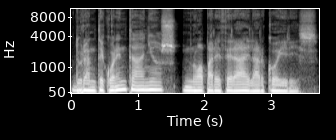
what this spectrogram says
Durante cuarenta años no aparecerá el arco iris.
